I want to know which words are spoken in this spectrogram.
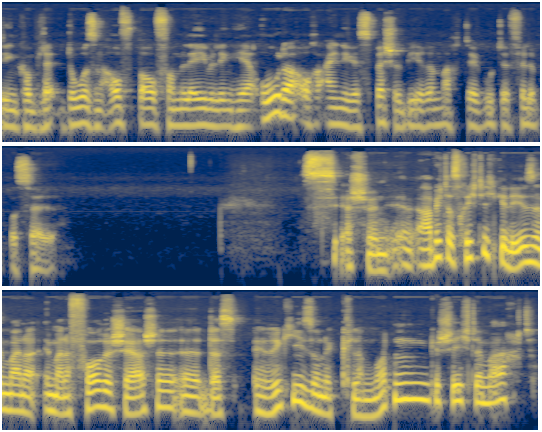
den kompletten Dosenaufbau vom Labeling her oder auch einige Special-Biere macht der gute Philipp Rossell. Sehr schön. Äh, Habe ich das richtig gelesen in meiner, in meiner Vorrecherche, äh, dass Ricky so eine Klamottengeschichte macht?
